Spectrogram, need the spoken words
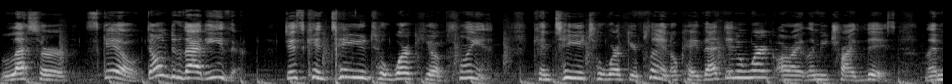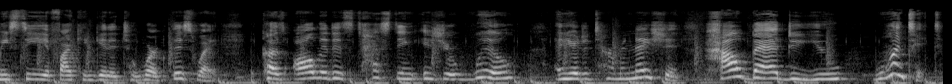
lesser scale. Don't do that either. Just continue to work your plan continue to work your plan. Okay, that didn't work. All right, let me try this. Let me see if I can get it to work this way. Because all it is testing is your will and your determination. How bad do you want it?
